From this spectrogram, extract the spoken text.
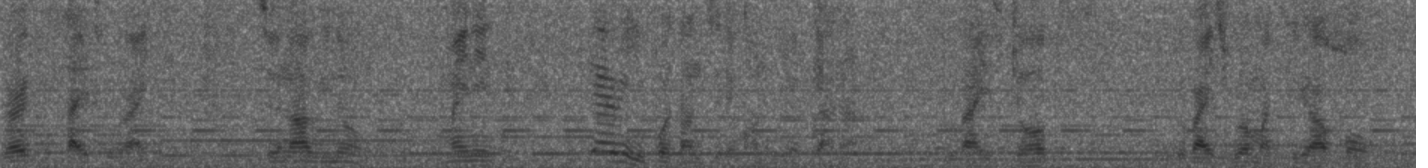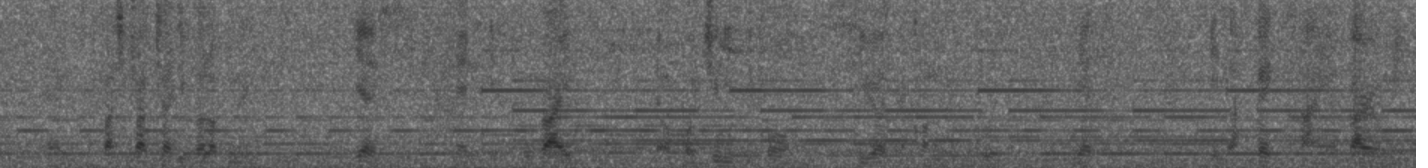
very insightful, right? So now we know mining is very important to the economy of Ghana. It provides jobs, provides raw material for um, infrastructure development. Yes, and it provides the opportunity for serious economic growth. Yet it affects our environment.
